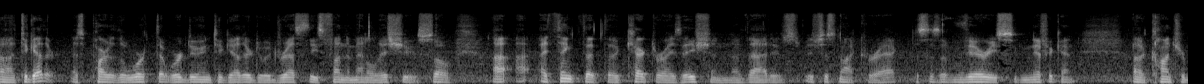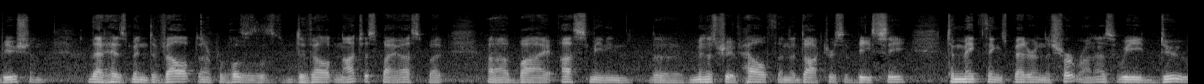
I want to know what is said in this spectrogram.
uh, together as part of the work that we're doing together to address these fundamental issues. So uh, I think that the characterization of that is, is just not correct. This is a very significant uh, contribution that has been developed and a proposal is developed not just by us but uh, by us meaning the Ministry of Health and the doctors of BC to make things better in the short run as we do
